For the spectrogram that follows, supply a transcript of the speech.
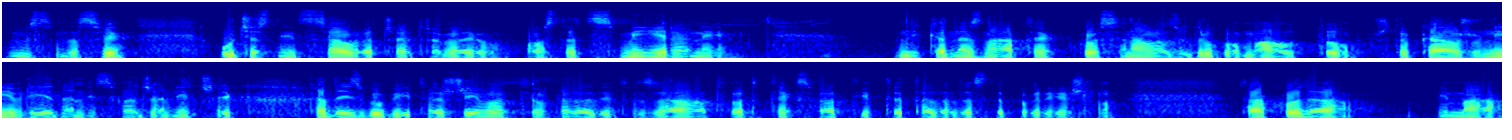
mislim da svi učesnici saobraćaja trebaju ostati smireni, nikad ne znate ko se nalazi u drugom autu, što kažu nije vrijedan ni svađa ničeg kada izgubite život ili kada odete zatvor, tek shvatite tada da ste pogriješili. Tako da ima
